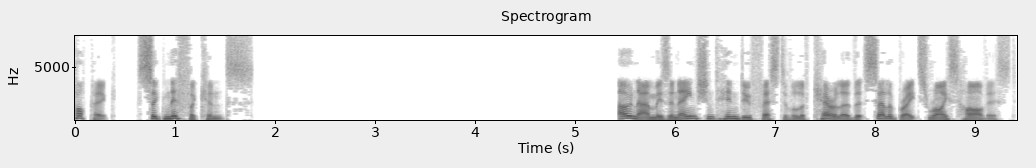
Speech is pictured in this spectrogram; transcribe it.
Topic: Significance. Onam is an ancient Hindu festival of Kerala that celebrates rice harvest.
